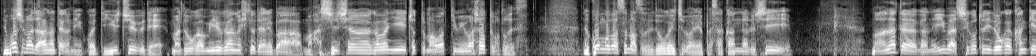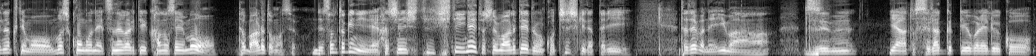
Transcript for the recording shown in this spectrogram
でもしまだあなたがね、こうやって YouTube で、まあ動画を見る側の人であれば、まあ発信者側にちょっと回ってみましょうってことです。で今後ますます動画市場はやっぱ盛んになるし、まああなたがね、今仕事に動画関係なくても、もし今後ね、繋がれていく可能性も多分あると思うんですよ。で、その時にね、発信していないとしてもある程度のこう知識だったり、例えばね、今、ズームやあとスラックって呼ばれるこう、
